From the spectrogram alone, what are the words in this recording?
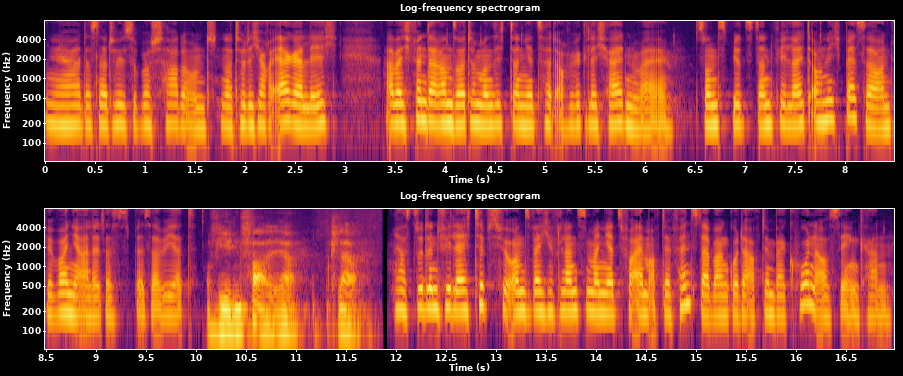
Ja, das ist natürlich super schade und natürlich auch ärgerlich. Aber ich finde, daran sollte man sich dann jetzt halt auch wirklich halten, weil sonst wird es dann vielleicht auch nicht besser. Und wir wollen ja alle, dass es besser wird. Auf jeden Fall, ja, klar. Hast du denn vielleicht Tipps für uns, welche Pflanzen man jetzt vor allem auf der Fensterbank oder auf dem Balkon aussehen kann?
